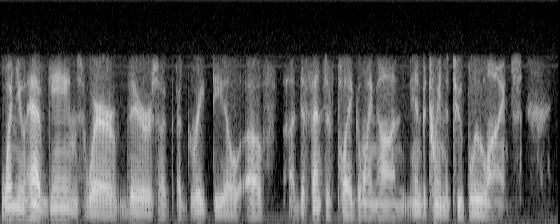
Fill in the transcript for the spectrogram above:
When you have games where there's a, a great deal of uh, defensive play going on in between the two blue lines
